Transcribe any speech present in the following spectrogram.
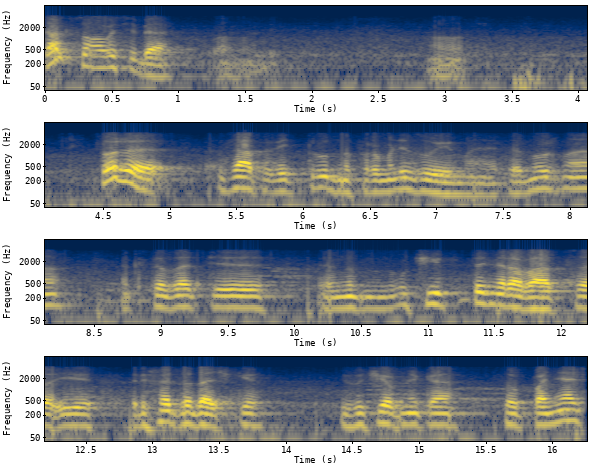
Как самого себя. Вот. Тоже заповедь трудно формализуемая. Это нужно, как сказать, э, э, учиться, тренироваться и решать задачки из учебника чтобы понять,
